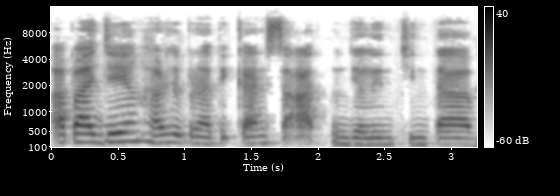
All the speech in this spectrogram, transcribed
Apa aja yang harus diperhatikan saat menjalin cinta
